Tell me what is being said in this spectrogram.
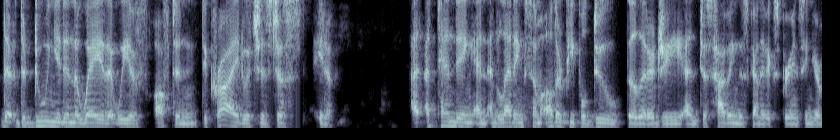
they're, they're doing it in the way that we have often decried, which is just, you know, attending and, and letting some other people do the liturgy and just having this kind of experience in your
